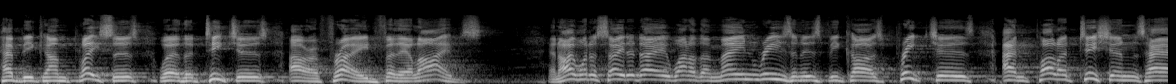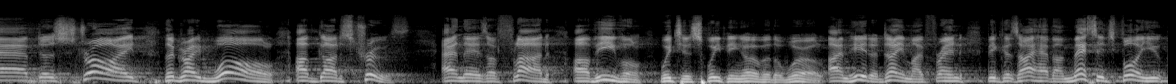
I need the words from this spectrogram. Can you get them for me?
have become places where the teachers are afraid for their lives. And I want to say today one of the main reasons is because preachers and politicians have destroyed the great wall of God's truth. And there's a flood of evil which is sweeping over the world. I'm here today, my friend, because I have a message for you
